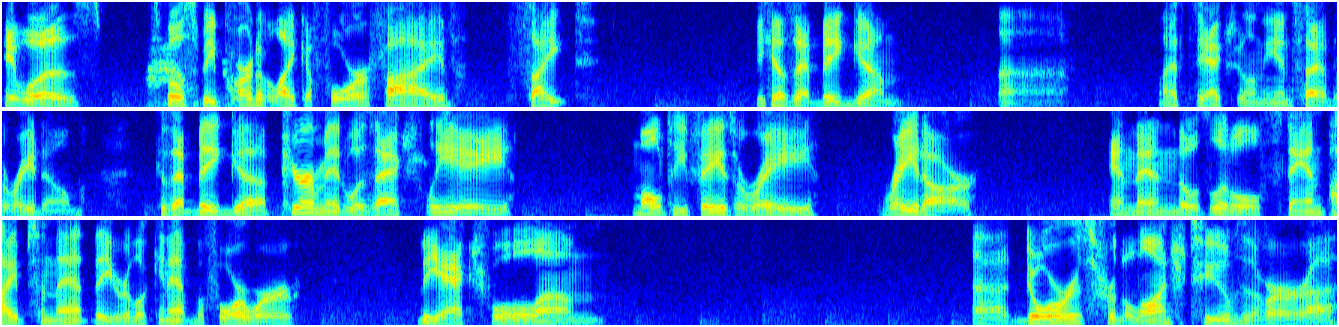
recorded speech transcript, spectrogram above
it was supposed to be part of like a four or five site, because that big um, uh, that's actually on the inside of the radome, because that big uh, pyramid was actually a multi-phase array radar. And then those little standpipes and that that you were looking at before were the actual um, uh, doors for the launch tubes of our uh,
